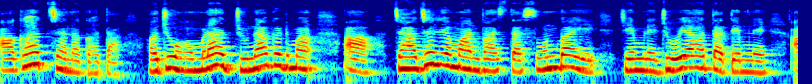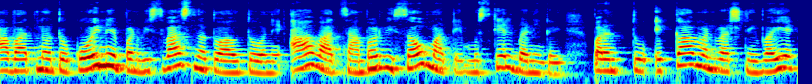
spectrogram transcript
આઘાતજનક હતા. હજુ હમણાં જ જૂનાગઢમાં આ જાજલ્યમાન ભાસતા સોનબાઈએ જેમણે જોયા હતા તેમને આ વાતનો તો કોઈને પણ વિશ્વાસ નહોતો આવતો અને આ વાત સાંભળવી સૌ માટે મુશ્કેલ બની ગઈ. પરંતુ એકાવન વર્ષની વયે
